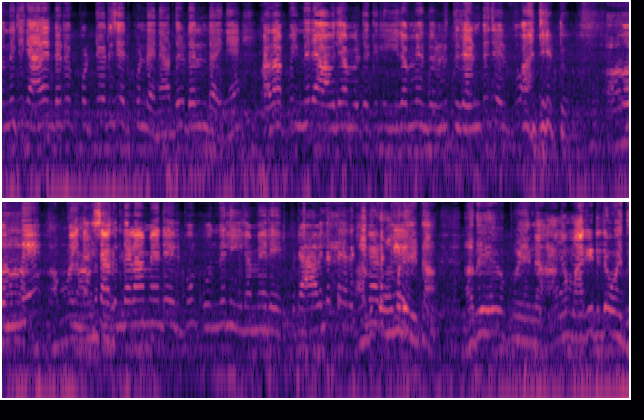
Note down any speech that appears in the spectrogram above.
എന്നിട്ട് ഞാൻ എന്റെ ഒരു പൊട്ടിയൊരു ചെരുപ്പ് ഉണ്ടായിനെ. അത് ഇടലുണ്ടായിനെ. അതപ്പൊ ഇന്ന് രാവിലെ ആകുമ്പോഴത്തേക്ക് ലീലമ്മ എന്തെടുത്ത് രണ്ട് ചെരുപ്പ് മാറ്റിയിട്ടു. ഒന്ന് പിന്നെ ശകുന്തളാമ്മേന്റെ ചെരുപ്പും ഒന്ന് ലീലമ്മേടെ ചെരുപ്പും രാവിലെ തിരക്കിനടക്ക് അത് പിന്നെ അങ്ങ് മാറ്റിയിട്ടിട്ട് പോയത്.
